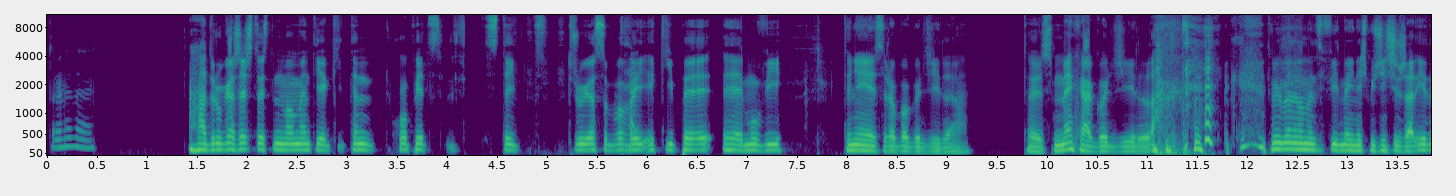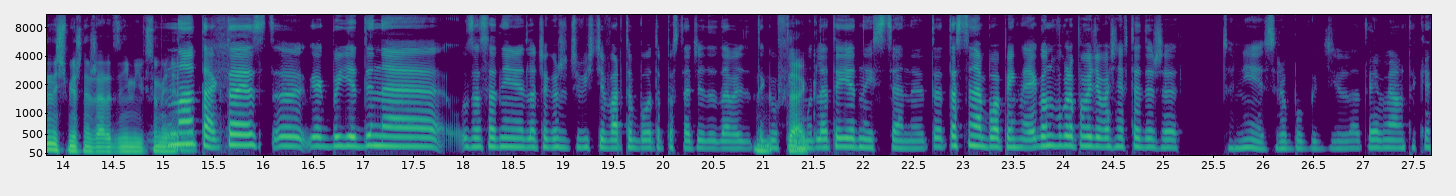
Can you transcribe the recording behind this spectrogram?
Trochę tak. Aha, druga rzecz to jest ten moment, jak ten chłopiec z tej trójosobowej Tak. ekipy e, mówi, to nie jest Robo Godzilla, to jest Mecha Godzilla. to był moment w filmie i najśmieszniejszy żart, jedyny śmieszny żart z nimi w sumie. No tak, to jest y, jakby jedyne uzasadnienie, dlaczego rzeczywiście warto było te postacie dodawać do tego Mm, filmu, tak. dla tej jednej sceny. Ta, ta scena była piękna. Jak on w ogóle powiedział właśnie wtedy, że to nie jest Robo Godzilla, to ja miałam takie,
